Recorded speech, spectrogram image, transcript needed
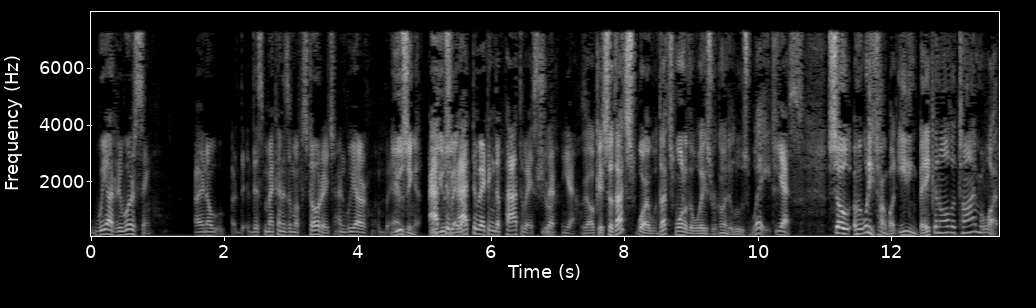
we are reversing, you know, this mechanism of storage, and we are uh, Using it. Activ- using it activating the pathways. Sure. That, yeah. Yeah, Okay. So that's why that's one of the ways we're going to lose weight. Yes. So, I mean, what are you talking about? Eating bacon all the time, or what?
